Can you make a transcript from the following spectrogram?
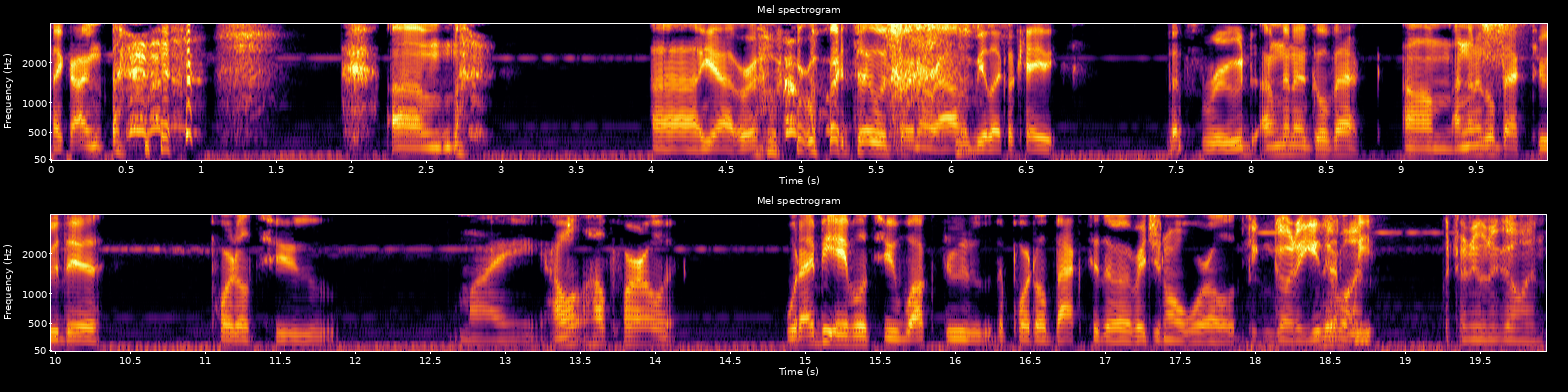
Like I'm. um. Uh. Yeah. Roberto would turn around and be like, "Okay, that's rude. I'm gonna go back. Um. I'm gonna go back through the portal to my. How how far away? Would I be able to walk through the portal back to the original world? You can go to either one. we- Which one do you want to go in?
